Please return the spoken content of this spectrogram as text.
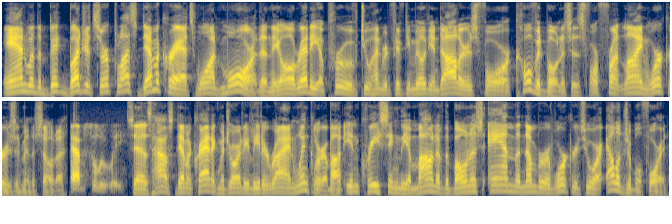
And with a big budget surplus, Democrats want more than the already approved $250 million for COVID bonuses for frontline workers in Minnesota. Absolutely. Says House Democratic Majority Leader Ryan Winkler about increasing the amount of the bonus and the number of workers who are eligible for it,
